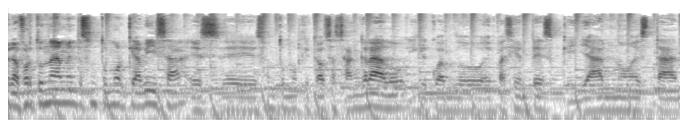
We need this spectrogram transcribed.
Pero afortunadamente es un tumor que avisa, es, es un tumor que causa sangrado y que cuando hay pacientes que ya no están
